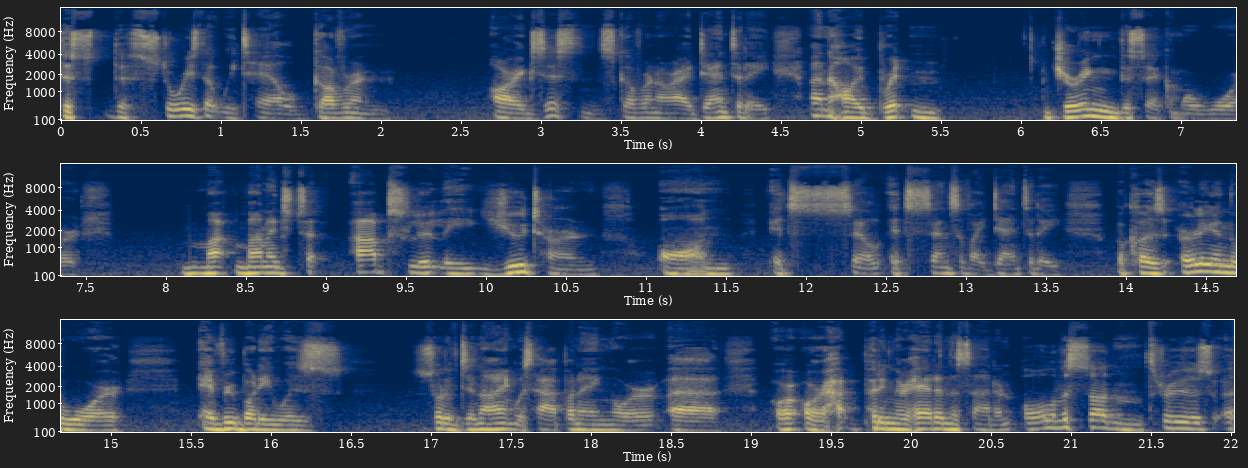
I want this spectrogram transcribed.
this the stories that we tell govern our existence, govern our identity, and how Britain during the Second World War ma- managed to absolutely U-turn on its its sense of identity because early in the war everybody was sort of denying what was happening or, uh, or, or putting their head in the sand. And all of a sudden, through a, a,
